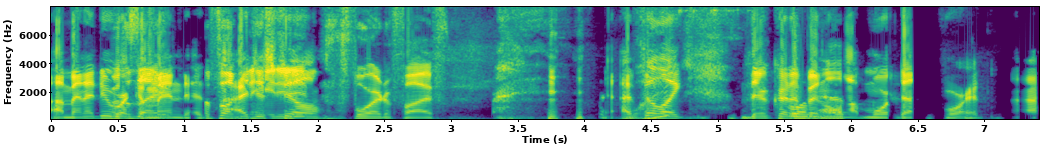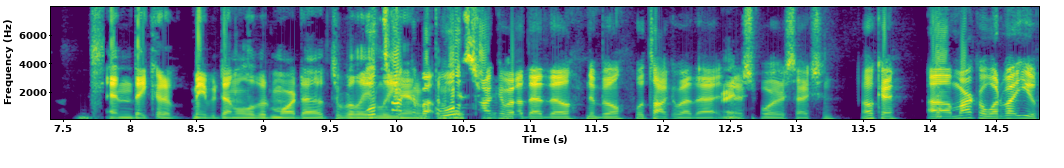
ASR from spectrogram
Um, and I do recommend it. I just feel four out of five. I feel like there could have Well, been a lot more done for it, um, and they could have maybe done a little bit more to, to really We'll lean talk in. about with the we'll history. talk about that though, Nabil. We'll talk about that in Right. the spoiler section. Okay, uh, Marco, what about you?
